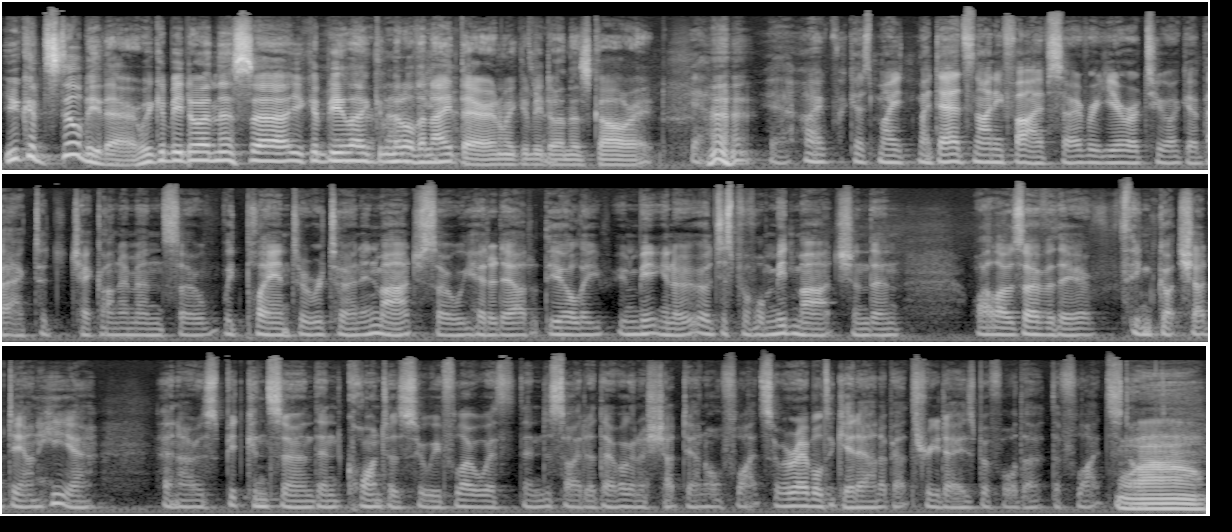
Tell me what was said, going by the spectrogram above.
you could still be there. We could be doing this. Uh, you could be like in the middle of the night there, and we could be doing this call, right? Yeah, yeah. I, because my my dad's 95, so every year or two I go back to check on him, and so we plan to return in March. So we headed out at the early, you know, just before mid March, and then while I was over there, things got shut down here and I was a bit concerned. Then Qantas, who we flew with, then decided they were going to shut down all flights. So we were able to get out about three days before the, the flight stopped. Wow.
